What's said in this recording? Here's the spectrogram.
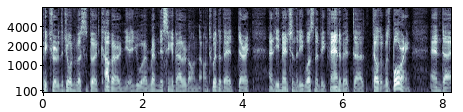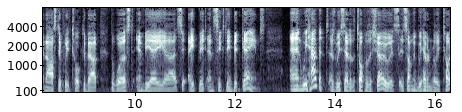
picture of the Jordan versus Bird cover, and you, you, were reminiscing about it on on Twitter there, Derek. And he mentioned that he wasn't a big fan of it, uh, felt it was boring, and and asked if we talked about the worst NBA 8-bit and 16-bit games. And we haven't, as we said at the top of the show. It's, it's something we haven't really t-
